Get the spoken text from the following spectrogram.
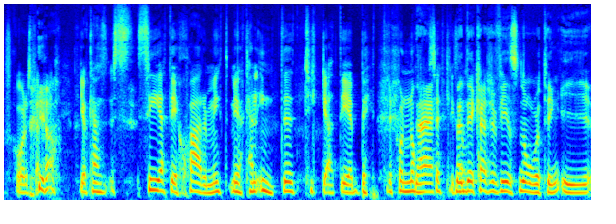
skådespelarna. Ja. Jag kan se att det är charmigt, men jag kan inte tycka att det är bättre på något Nej, sätt. Liksom. men det kanske finns någonting i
